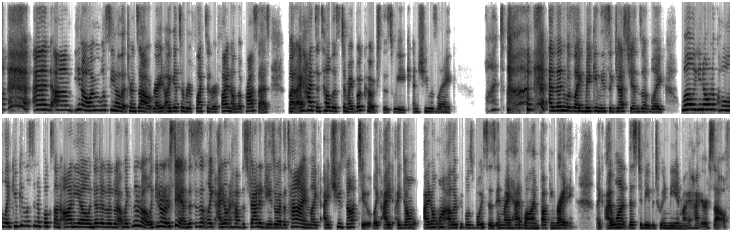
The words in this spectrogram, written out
and um, you know, I mean we'll see how that turns out, right? I get to reflect and refine on the process. But I had to tell this to my book coach this week and she was like, what? and then was like making these suggestions of like, well, you know, Nicole, like you can listen to books on audio and da da da da. I'm like, no, no, no, like you don't understand. This isn't like I don't have the strategies or the time. Like I choose not to. Like I I don't I don't want other people's voices in my head while I'm fucking writing. Like I want this to be between me and my higher self.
